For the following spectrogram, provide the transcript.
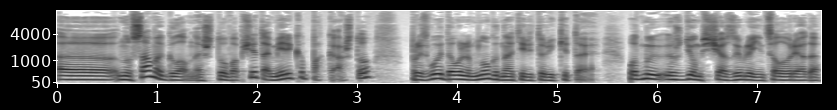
э, но самое главное, что вообще-то Америка пока что производит довольно много на территории Китая. Вот мы ждем сейчас заявлений целого ряда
